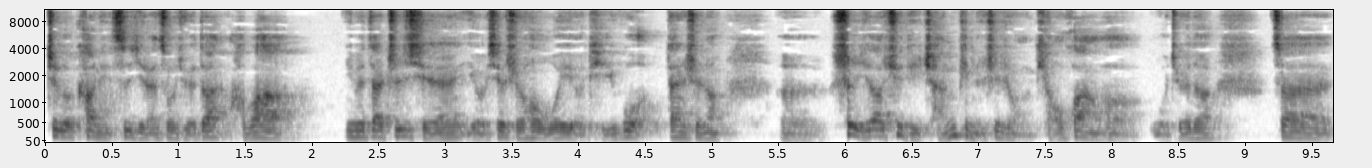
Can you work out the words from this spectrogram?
这个靠你自己来做决断，好不好？因为在之前有些时候我也有提过，但是呢，呃，涉及到具体产品的这种调换的话，我觉得在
